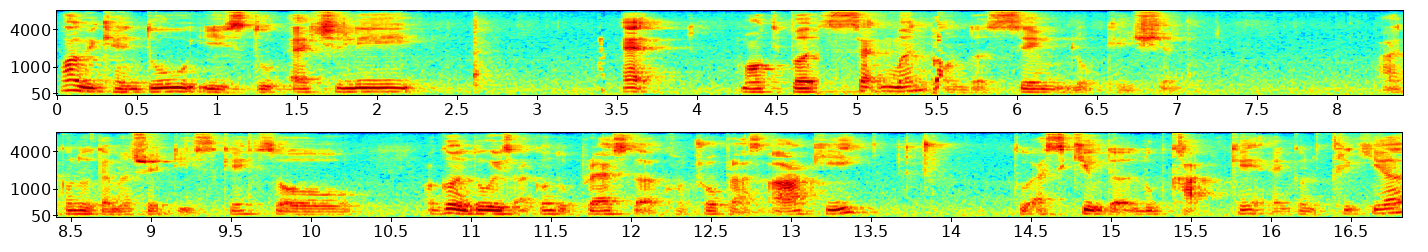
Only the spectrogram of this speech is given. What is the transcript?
What we can do is to actually add multiple segments on the same location. I'm going to demonstrate this okay? So what I'm going to do is I'm going to press the Ctrl plus R key to execute the loop cut okay I'm going to click here.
